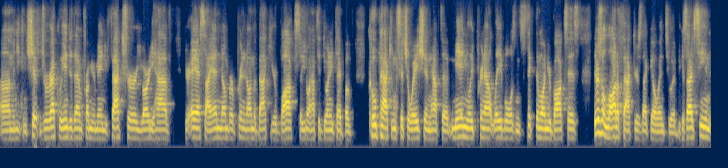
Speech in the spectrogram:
um, and you can ship directly into them from your manufacturer. You already have your ASIN number printed on the back of your box so you don't have to do any type of co-packing situation, have to manually print out labels and stick them on your boxes. There's a lot of factors that go into it because I've seen,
